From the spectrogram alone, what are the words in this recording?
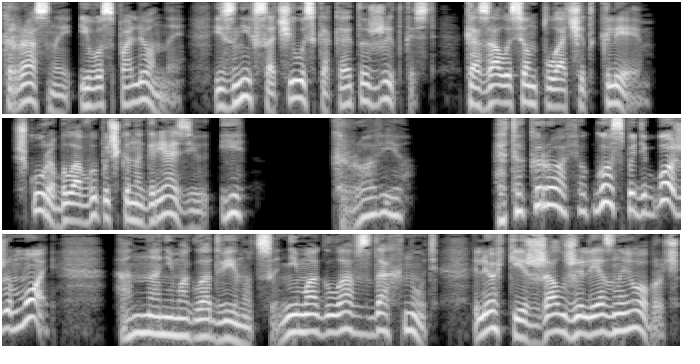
Красные и воспаленные. Из них сочилась какая-то жидкость. Казалось, он плачет клеем. Шкура была выпачкана грязью и... кровью. «Это кровь! О, Господи, Боже мой!» Она не могла двинуться, не могла вздохнуть. Легкий сжал железный обруч.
